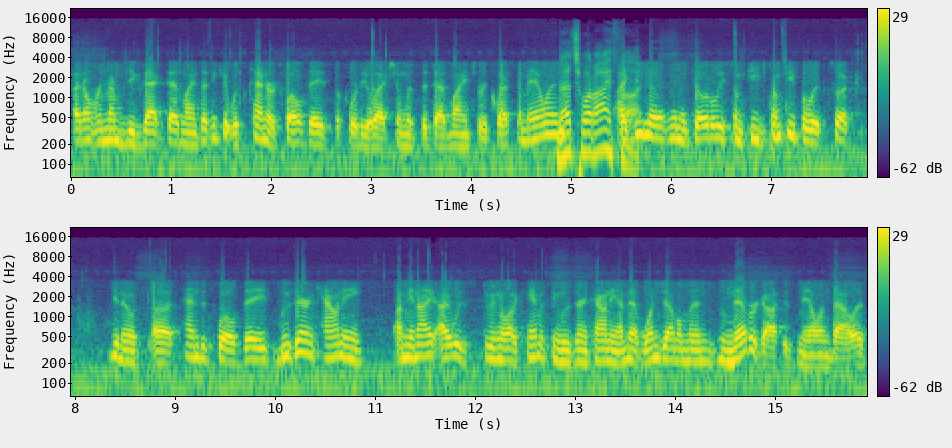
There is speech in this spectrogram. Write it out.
I don't remember the exact deadlines. I think it was ten or twelve days before the election was the deadline to request a mail-in. That's what I thought. I do know anecdotally some people some people it took you know uh, ten to twelve days. Luzerne County. I mean, I, I was doing a lot of canvassing in Luzerne County. I met one gentleman who never got his mail-in ballot.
